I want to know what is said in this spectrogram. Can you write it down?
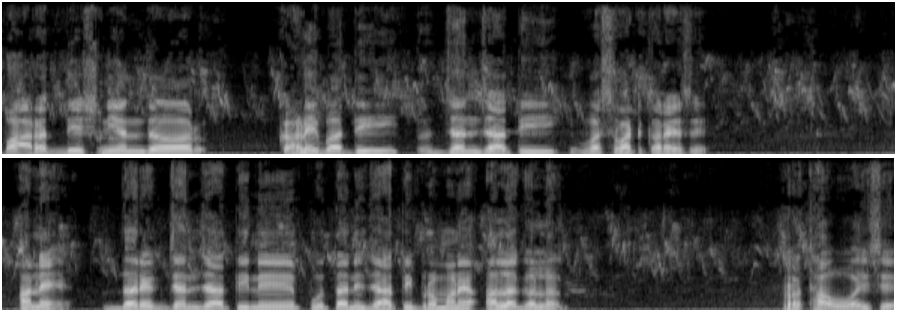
ભારત દેશની અંદર ઘણી બધી જનજાતિ વસવાટ કરે છે અને દરેક જનજાતિને પોતાની જાતિ પ્રમાણે અલગ અલગ પ્રથાઓ હોય છે,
